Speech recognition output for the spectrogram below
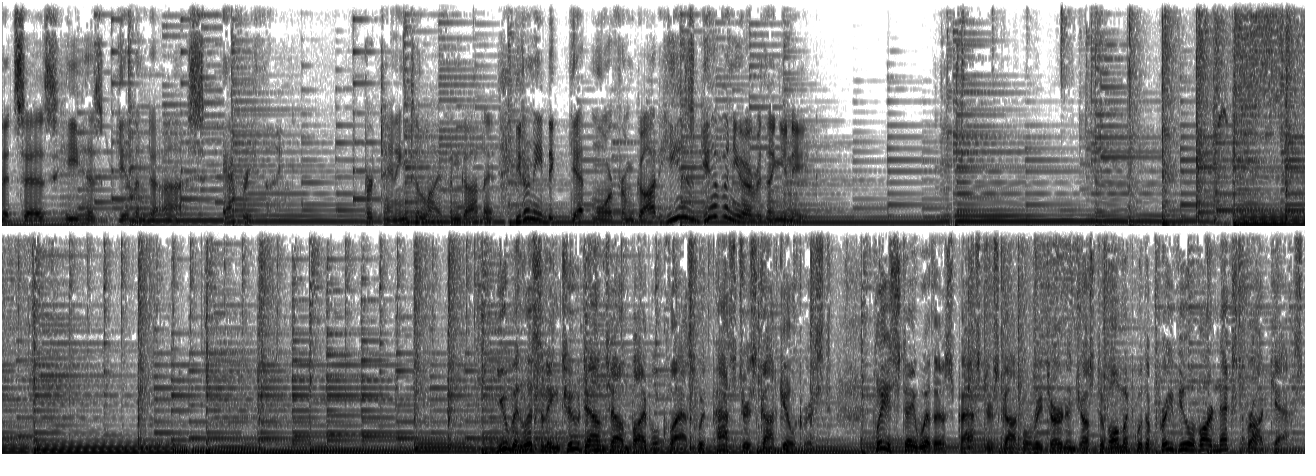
that says He has given to us everything pertaining to life and godliness. You don't need to get more from God, He has given you everything you need. You've been listening to Downtown Bible Class with Pastor Scott Gilchrist. Please stay with us. Pastor Scott will return in just a moment with a preview of our next broadcast.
